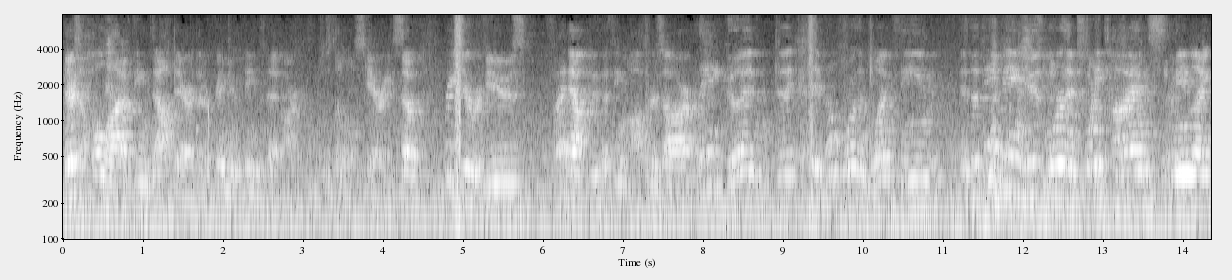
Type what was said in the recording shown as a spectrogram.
there's a whole lot of themes out there that are premium themes that are just a little scary. So read your reviews, find out who the theme authors are. Are they any good? Do they, have they more than one theme? Is the theme being used more than 20 times? I mean, like,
